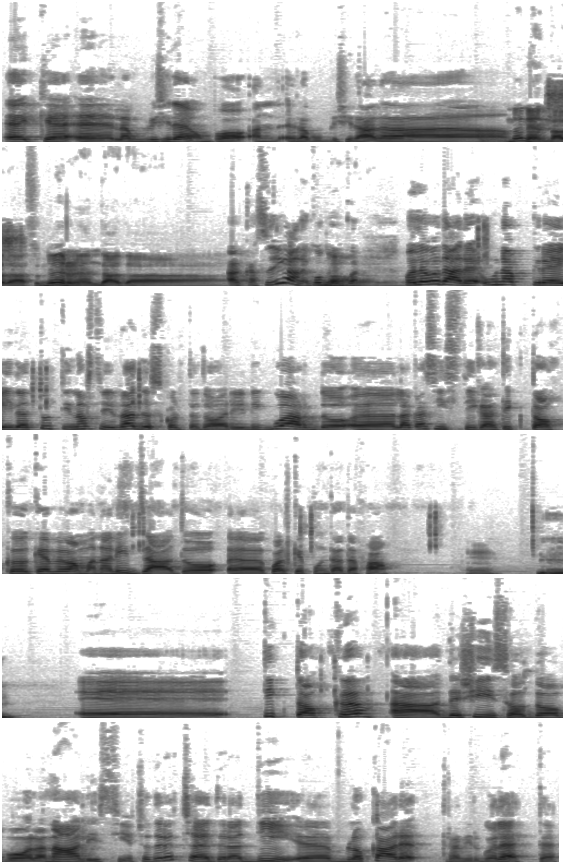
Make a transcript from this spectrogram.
È che eh, la pubblicità è un po'. and- eh, la pubblicità, la. Non è andata, secondo me non è andata a cazzo di cane. Comunque, No, no, no, no. volevo dare un upgrade a tutti i nostri radioascoltatori riguardo eh, la casistica TikTok che avevamo analizzato eh, qualche puntata fa. Mm. Eh, TikTok ha deciso dopo l'analisi eccetera eccetera di eh, bloccare tra virgolette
